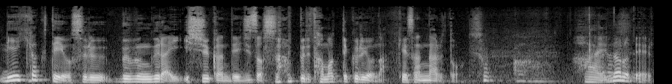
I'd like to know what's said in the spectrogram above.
利益確定をする部分ぐらい1週間で実はスワップで溜まってくるような計算になると。はい、なので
